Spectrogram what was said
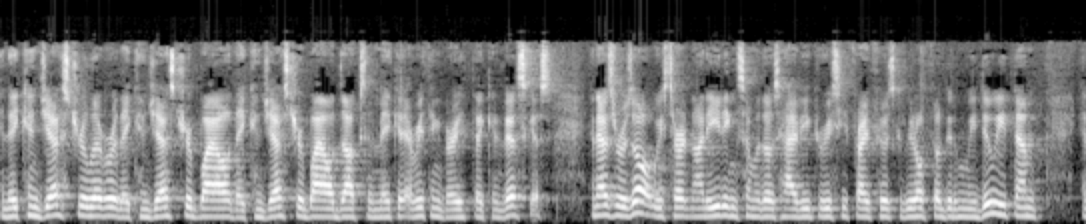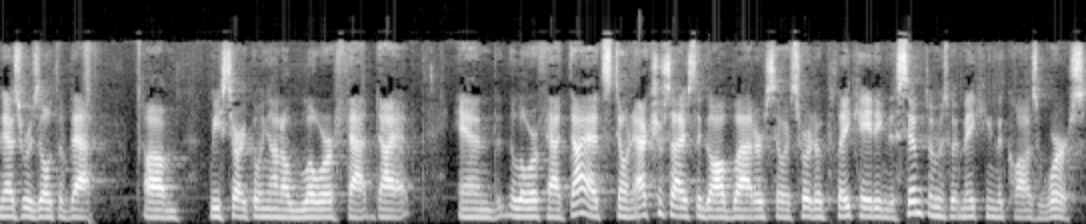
And they congest your liver, they congest your bile, they congest your bile ducts and make it everything very thick and viscous. And as a result, we start not eating some of those heavy, greasy fried foods because we don't feel good when we do eat them. And as a result of that, um, we start going on a lower fat diet. And the lower fat diets don't exercise the gallbladder, so it's sort of placating the symptoms but making the cause worse.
